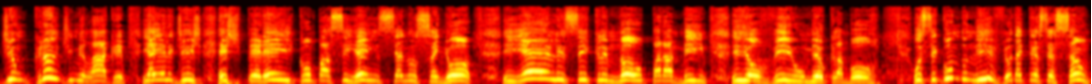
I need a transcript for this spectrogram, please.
de um grande milagre. E aí ele diz: Esperei com paciência no Senhor, e ele se inclinou para mim e ouviu o meu clamor. O segundo nível da intercessão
